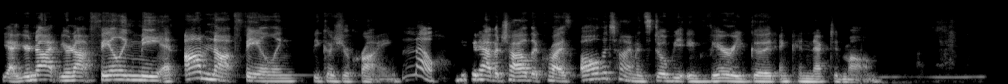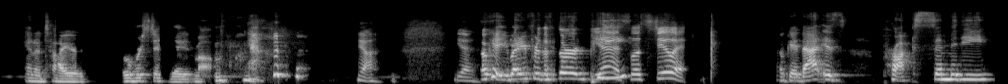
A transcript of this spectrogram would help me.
Yeah, you're not you're not failing me and I'm not failing because you're crying. No. You can have a child that cries all the time and still be a very good and connected mom. And a tired, overstimulated mom. Yeah. yeah. Yes. Okay, you ready for the third P? Yes, let's do it. Okay, that is proximity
